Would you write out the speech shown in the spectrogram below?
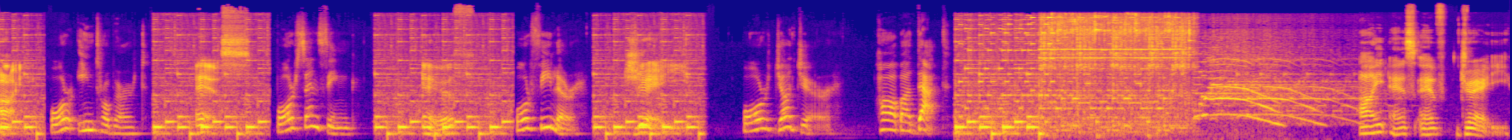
I. por introvert, S. por sensing, F. por feeler, J. por judger. How about that? ISFJ.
